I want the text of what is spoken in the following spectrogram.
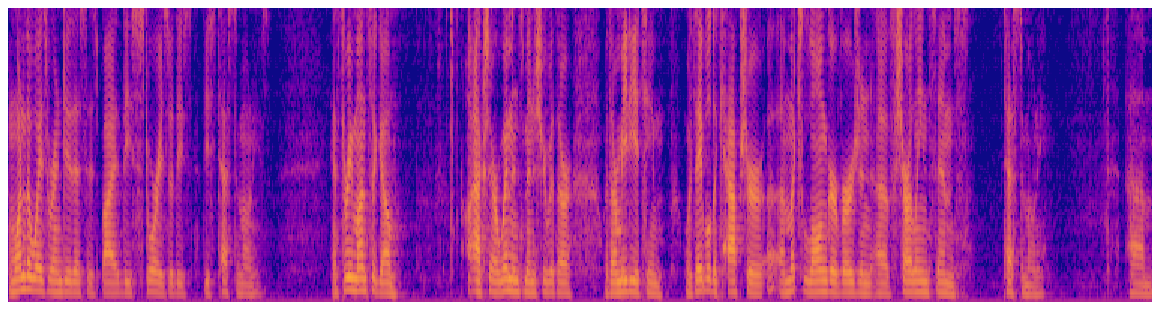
And one of the ways we're going to do this is by these stories or these, these testimonies. And three months ago, actually our women's ministry with our, with our media team, was able to capture a, a much longer version of Charlene Sims' testimony. Um,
